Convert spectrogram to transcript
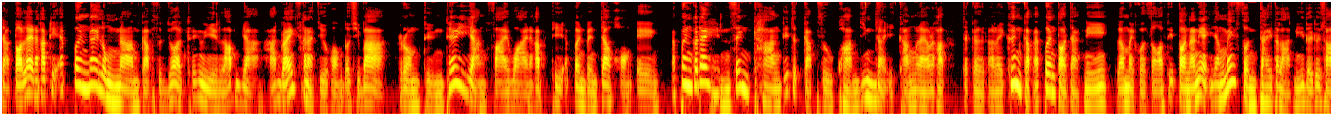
จากตอนแรกนะครับที่ Apple ได้ลงนามกับสุดยอดเทคโนโลยีลับอย่างฮาร์ดไดรฟ์ขนาดจิ๋วของโดชิบารวมถึงเทคโนโลยีอย่าง FireWire นะครับ ที่ Apple เป็นเจ้าของเอง Apple ก็ได้เห็นเส้นทางที่จะกลับสู่ความยิ่งใหญ่อีกครั้งแล้วนะครับ จะเกิดอะไรขึ้นกับ Apple ต่อจากนี้ แล้ว Microsoft ที่ตอนนั้นเนี่ยยังไม่สนใจตลาดนี้เลยด้วยซ้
